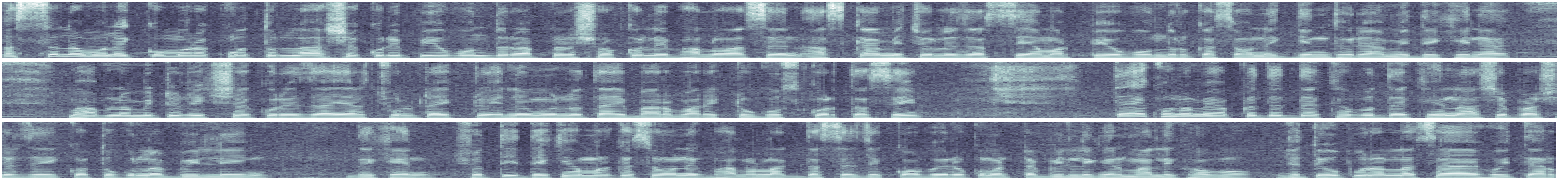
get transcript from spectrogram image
আসসালামু আলাইকুম রহমতুল্লাহ। আশা করি প্রিয় বন্ধুরা আপনারা সকলে ভালো আছেন। আজকে আমি চলে যাচ্ছি আমার প্রিয় বন্ধুর কাছে। অনেক দিন ধরে আমি দেখি না। ভাবলাম একটু রিক্সা করে যাই আর চুলটা একটু এলোমেলো, তাই বারবার একটু গুছ করতেছি। তো এখন আমি আপনাদের দেখাবো, দেখেন আশেপাশের যে কতগুলো বিল্ডিং, দেখেন। সত্যি দেখে আমার কাছে অনেক ভালো লাগতেছে যে কবে এরকম একটা বিল্ডিংয়ের মালিক হব। যদি উপর আল্লাহ চায়, হইতে আর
